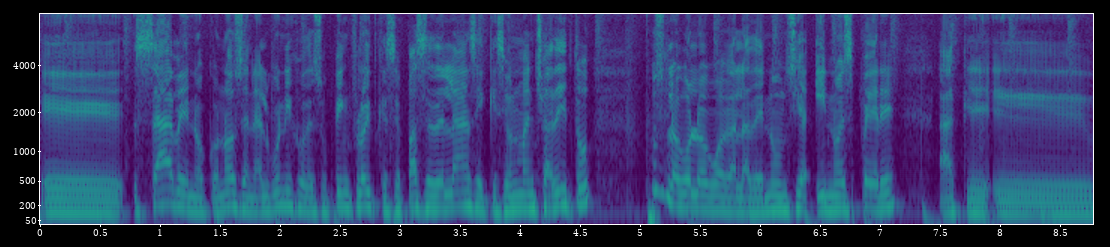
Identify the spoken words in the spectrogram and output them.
eh, saben o conocen algún hijo de su Pink Floyd que se pase de lanza y que sea un manchadito, pues luego, luego haga la denuncia y no espere a que eh,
